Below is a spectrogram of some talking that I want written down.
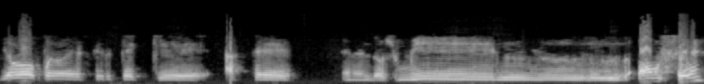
Yo puedo decirte que hace en el 2011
